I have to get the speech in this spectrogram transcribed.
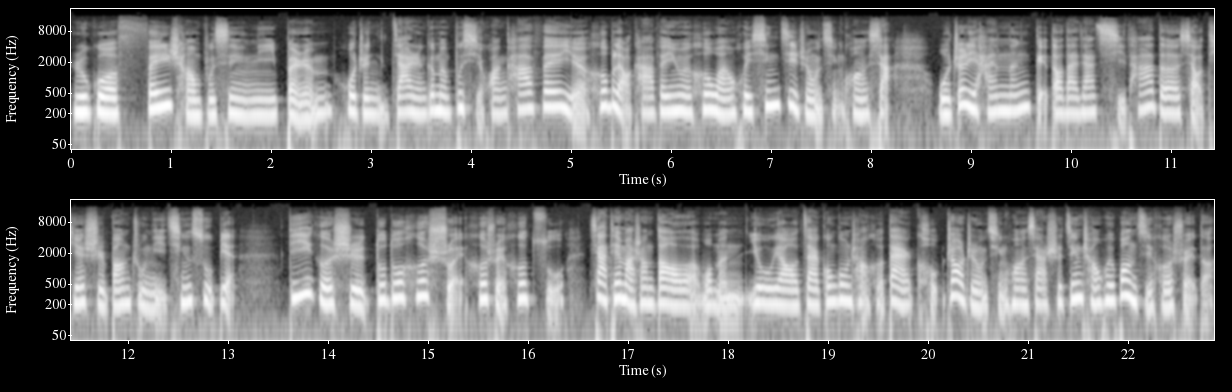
如果非常不幸，你本人或者你家人根本不喜欢咖啡，也喝不了咖啡，因为喝完会心悸这种情况下。我这里还能给到大家其他的小贴士，帮助你清宿便。第一个是多多喝水，喝水喝足。夏天马上到了，我们又要在公共场合戴口罩，这种情况下是经常会忘记喝水的。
